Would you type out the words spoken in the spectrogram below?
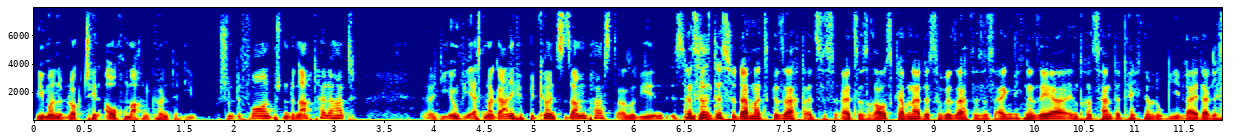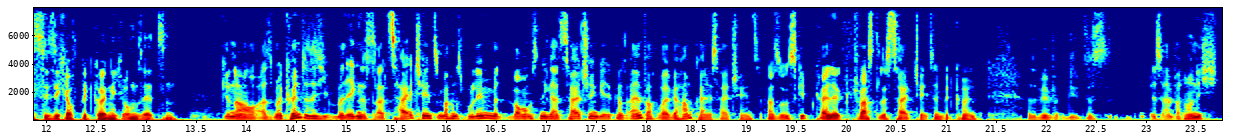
wie man eine Blockchain auch machen könnte, die bestimmte Vor- und bestimmte Nachteile hat, äh, die irgendwie erstmal gar nicht mit Bitcoin zusammenpasst. Also die ist Das hattest du damals gesagt, als es, als es rauskam, da hattest du gesagt, das ist eigentlich eine sehr interessante Technologie. Leider lässt sie sich auf Bitcoin nicht umsetzen. Genau, also man könnte sich überlegen, das als Sidechain zu machen. Das Problem mit, warum es nicht als Sidechain geht, ist ganz einfach, weil wir haben keine Sidechains. Also es gibt keine trustless Sidechains in Bitcoin. Also wir, die, das ist einfach noch nicht,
